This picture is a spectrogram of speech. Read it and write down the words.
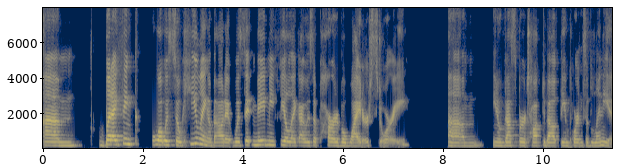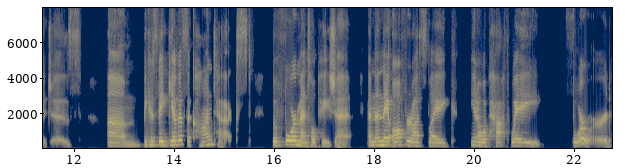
Um but i think what was so healing about it was it made me feel like i was a part of a wider story. Um you know vesper talked about the importance of lineages um, because they give us a context before mental patient and then they offer us like you know a pathway forward.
